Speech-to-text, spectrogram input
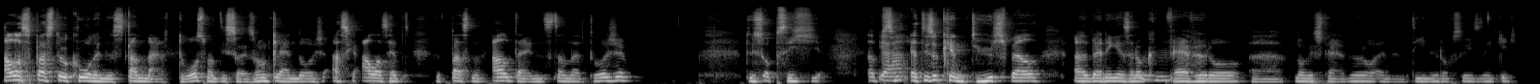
alles past ook gewoon in de standaard doos, want het is sowieso een klein doosje. Als je alles hebt, het past nog altijd in een standaard doosje. Dus op zich, ja, het is ook geen duur spel. Uitbreidingen zijn ook Mhm. 5 euro, eh, nog eens 5 euro en een 10 euro of zoiets, denk ik.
